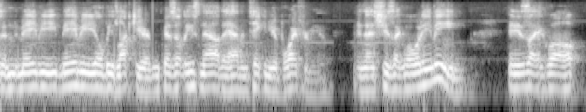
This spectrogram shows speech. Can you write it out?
and maybe maybe you'll be luckier because at least now they haven't taken your boy from you. And then she's like, well, what do you mean? And he's like, well,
